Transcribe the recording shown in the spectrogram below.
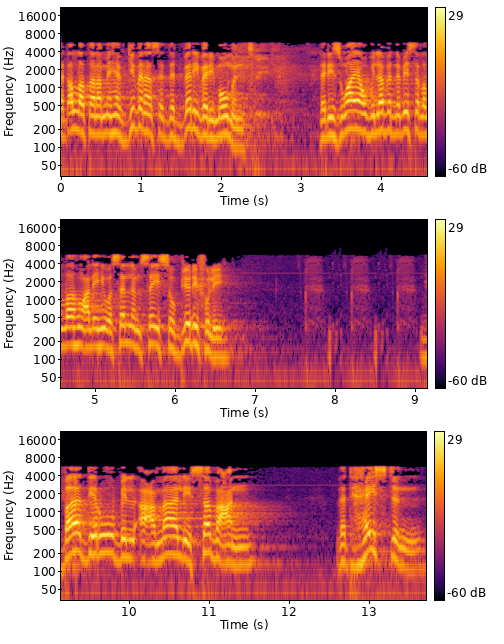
that Allah Ta'ala may have given us at that very, very moment. That is why our beloved Nabi Sallallahu Alaihi Wasallam says so beautifully, Badiru bil a'mali sab'an, that hasten,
